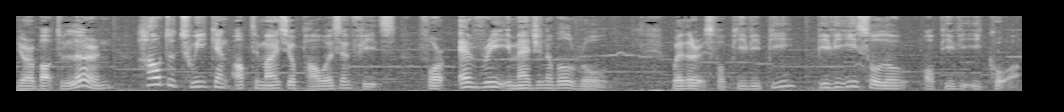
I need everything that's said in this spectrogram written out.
You're about to learn how to tweak and optimize your powers and feats for every imaginable role, whether it's for PvP, PvE solo, or PvE co op.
